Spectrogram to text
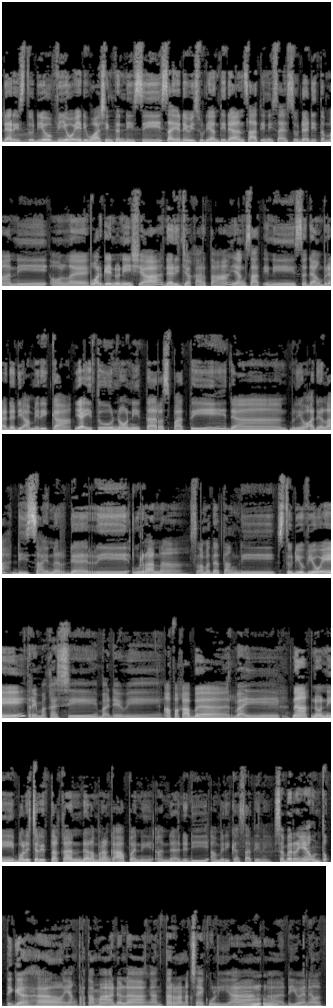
Dari studio VOA di Washington DC, saya Dewi Sulianti dan saat ini saya sudah ditemani oleh warga Indonesia dari Jakarta yang saat ini sedang berada di Amerika, yaitu Nonita Respati dan beliau adalah desainer dari Purana. Selamat datang di studio VOA. Terima kasih Mbak Dewi. Apa kabar? Baik. Nah, Noni, boleh ceritakan dalam rangka apa nih Anda ada di Amerika saat ini? Sebenarnya untuk tiga hal. Yang pertama adalah ngantar anak saya kuliah Mm-mm. eh, di UNLV.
